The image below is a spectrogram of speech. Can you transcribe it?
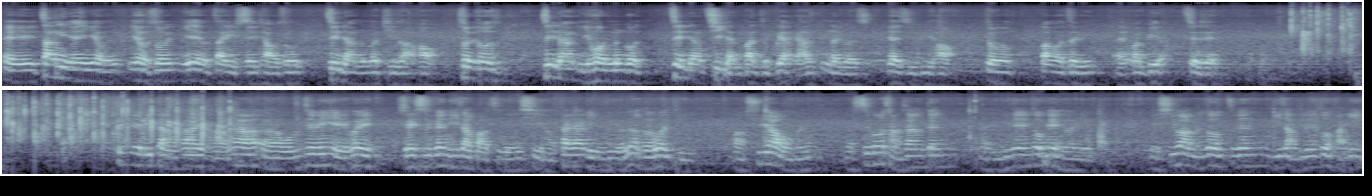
诶，张议员也有也有说，也有在于协调说，尽量能够提早哈。所以说，尽量以后能够尽量七点半就不要给他那个练习笔哈。就报告这边，诶，完毕了，谢谢。谢谢李长的发言哈。那呃，我们这边也会随时跟李长保持联系哈。大家里面有任何问题，啊，需要我们呃施工厂商跟呃你们这边做配合也。也希望能够跟里长这边做反应，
